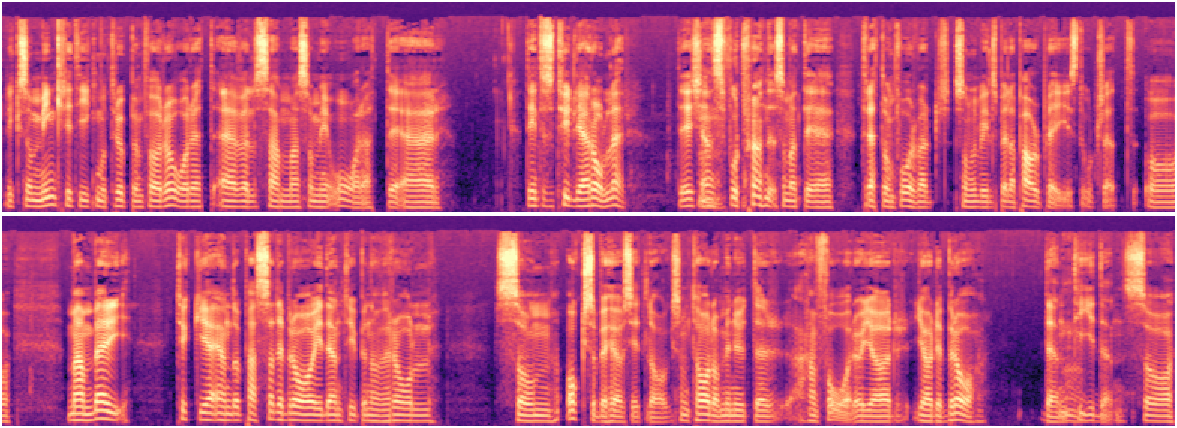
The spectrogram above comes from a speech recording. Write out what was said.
liksom min kritik mot truppen förra året är väl samma som i år, att det är det är inte så tydliga roller. Det känns mm. fortfarande som att det är 13 forwards som vill spela powerplay i stort sett och Manberg tycker jag ändå passade bra i den typen av roll som också behövs i ett lag, som tar de minuter han får och gör, gör det bra den mm. tiden. Så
